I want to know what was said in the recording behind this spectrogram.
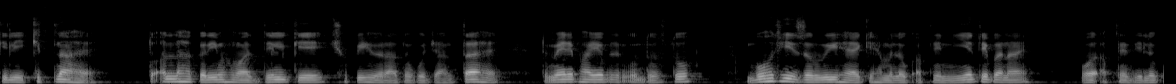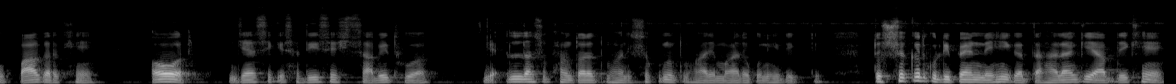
के लिए कितना है? तो अल्लाह करीम हमारे दिल के छुपी हुई रातों को जानता है। तो मेरे भाइयों बुज़ुर्गों दोस्तों, बहुत ही ज़रूरी है कि हम लोग अपनी नीयतें बनाएँ और अपने दिलों को पाक रखें। और जैसे कि सदी से साबित हुआ कि अल्लाह सुबहान ताला तुम्हारी शक्लों तुम्हारे मालों को नहीं देखते। तो शक्ल को डिपेंड नहीं करता। हालाँकि आप देखें,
